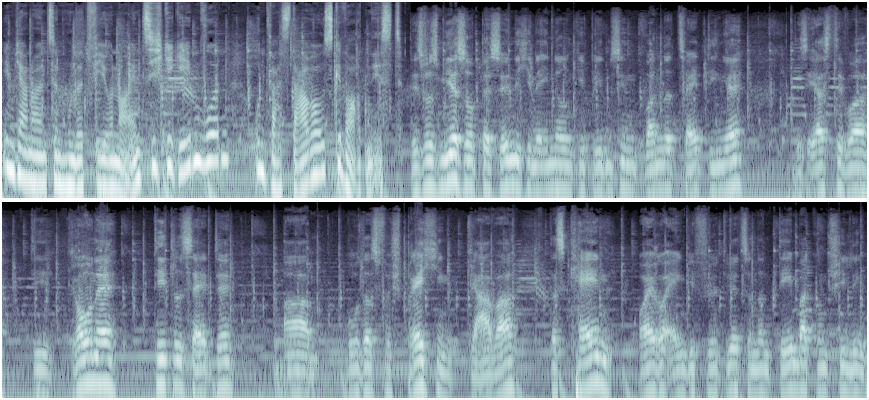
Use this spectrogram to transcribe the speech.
im Jahr 1994 gegeben wurden und was daraus geworden ist. Das, was mir so persönlich in Erinnerung geblieben sind, waren nur zwei Dinge. Das erste war die Krone-Titelseite. Ähm, wo das Versprechen klar war, dass kein Euro eingeführt wird, sondern D-Mark und Schilling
